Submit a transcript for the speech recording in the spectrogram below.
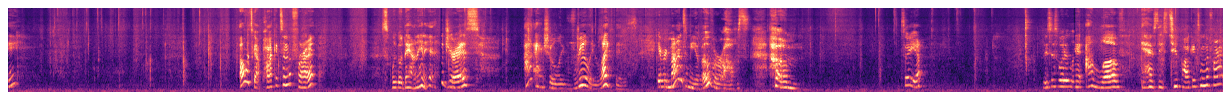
Okay. Oh, it's got pockets in the front. Squiggle down in it. The dress, I actually really like this. It reminds me of overalls. Um, so yeah. This is what it looks like. I love it has these two pockets in the front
